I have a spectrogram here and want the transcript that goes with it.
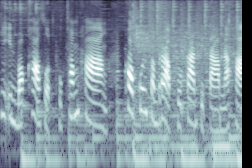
ที่อินบ็อกซ์ข่าวสดทุกช่องทาง ขอบคุณสำหรับทุกการติดตามนะคะ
